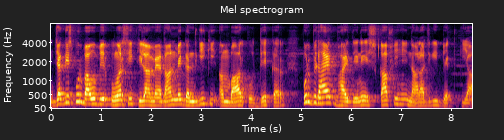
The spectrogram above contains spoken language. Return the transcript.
जगदीशपुर बाबू वीर कुंवर सिंह किला मैदान में गंदगी की अंबार को देखकर पूर्व विधायक भाई दिनेश काफ़ी ही नाराज़गी व्यक्त किया।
